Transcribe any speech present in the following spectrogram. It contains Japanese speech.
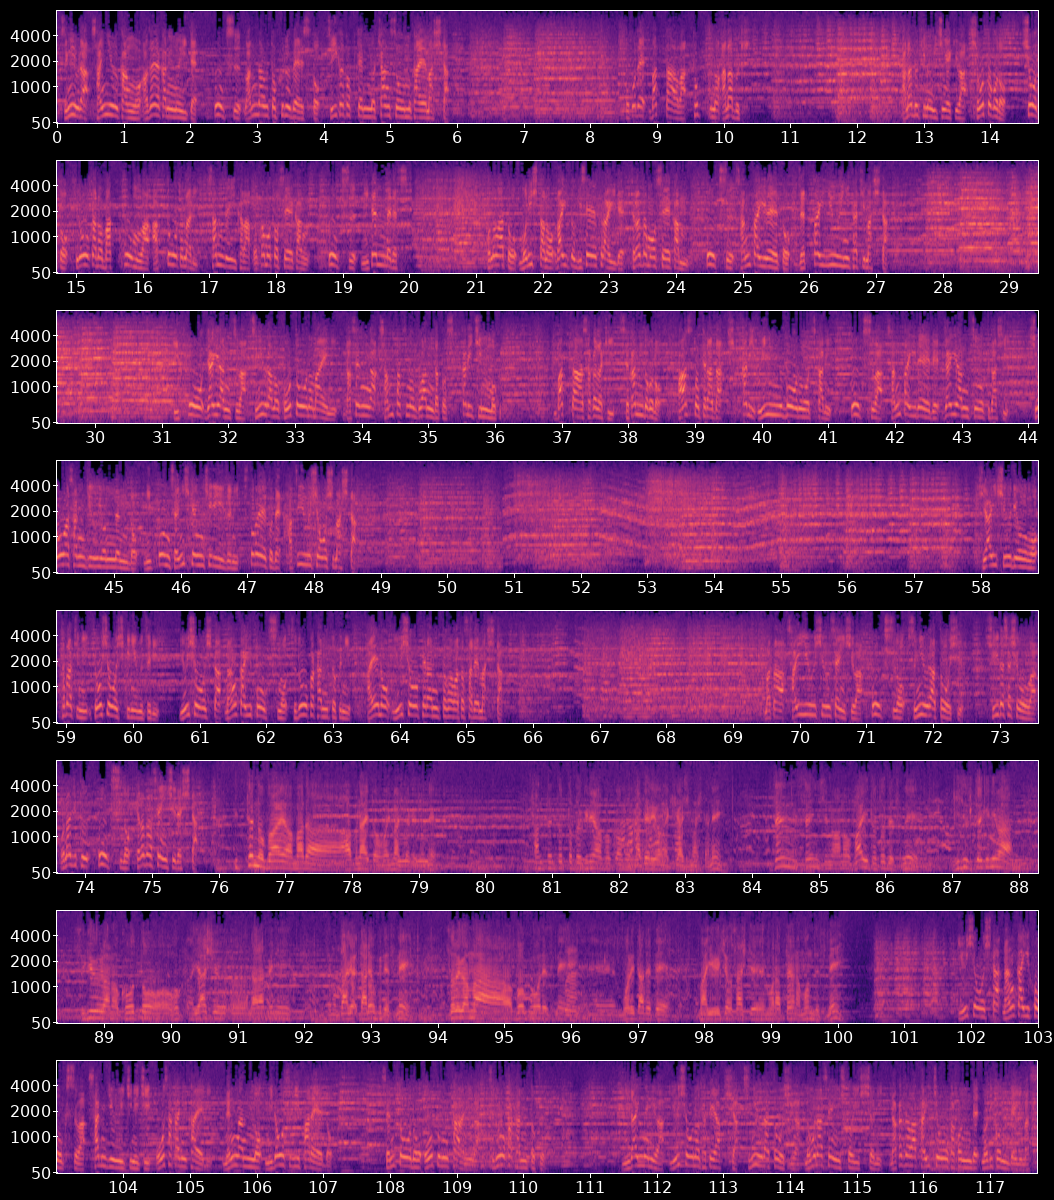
杉浦三遊間を鮮やかに抜いてホークスワンアウトフルベースと追加得点のチャンスを迎えました。ここでバッターはトップの穴吹。穴吹の一撃はショートゴロ。ショート広岡のバックホームは圧倒となり三塁から岡本生還。ホークス2点目です。この後森下のライト犠牲フライで寺田も生還。ホークス3対0と絶対優位に立ちました。一方ジャイアンツは杉浦の好投の前に打線が3発の5安打とすっかり沈黙。バッター坂崎セカンドゴロファースト寺田しっかりウイニングボールをつかみホークスは3対0でジャイアンツを下し昭和34年度日本選手権シリーズにストレートで初優勝しました。試合終了後直ちに表彰式に移り優勝した南海ホークスの鶴岡監督にハエの優勝ペナントが渡されました。また最優秀選手はホークスの杉浦投手首位打者賞は同じくホークスの寺田選手でした。1点の場合はまだ危ないと思いましたけどね。3点取った時には僕はもう勝てるような気がしましたね。全選手のあのファイトとですね技術的には杉浦の好投野手並びにその打打力ですね。それがまあ僕をですね、えー盛り立てて、まあ、優勝させてもらったようなもんですね。優勝した南海ホークスは31日大阪に帰り念願の御堂筋パレード。先頭のオープンカーには鶴岡監督。2代目には優勝の立役者杉浦投手が野村選手と一緒に中澤会長を囲んで乗り込んでいます。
